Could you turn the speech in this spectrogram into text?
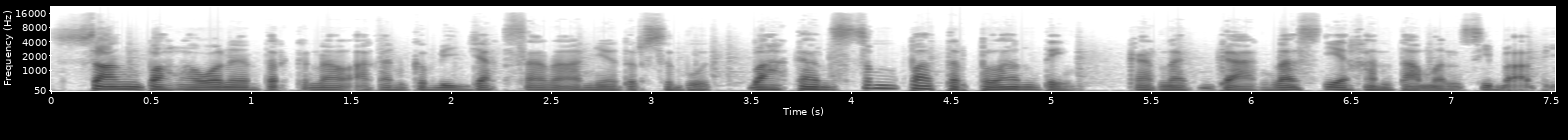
Sang pahlawan yang terkenal akan kebijaksanaannya tersebut bahkan sempat terpelanting karena ganasnya hantaman si babi.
